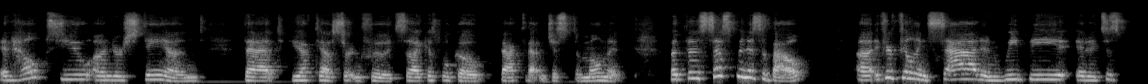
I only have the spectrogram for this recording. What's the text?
it helps you understand that you have to have certain foods. So I guess we'll go back to that in just a moment. But the assessment is about uh, if you're feeling sad and weepy and it's just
